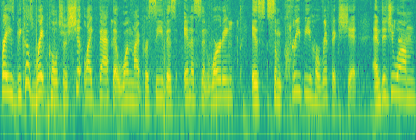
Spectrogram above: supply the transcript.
phrase because rape culture, shit like that that one might perceive as innocent wording is some creepy, horrific shit. And did you um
